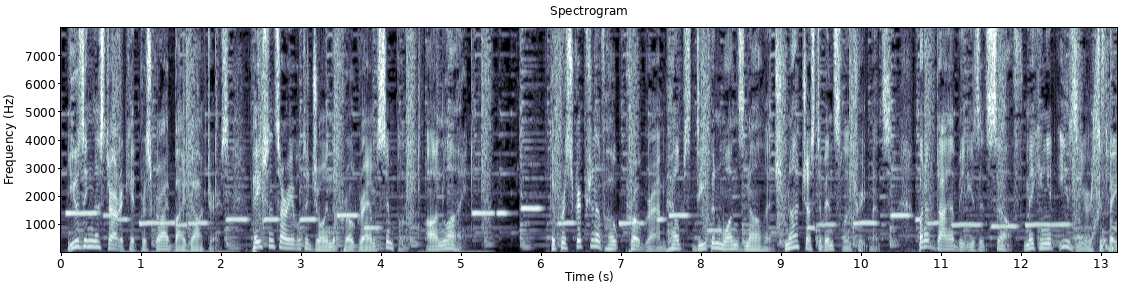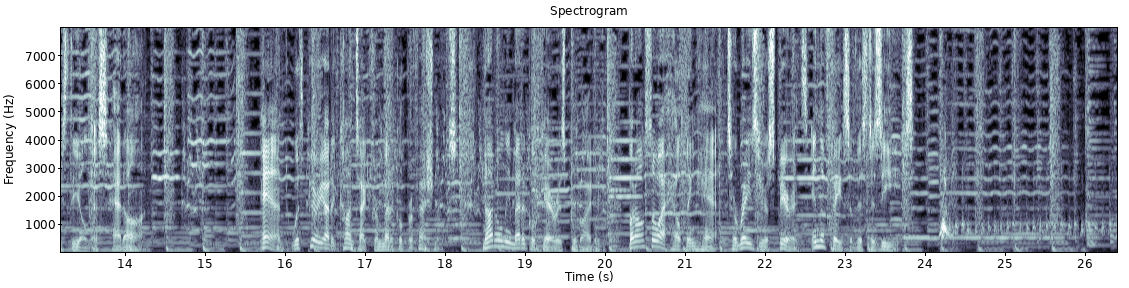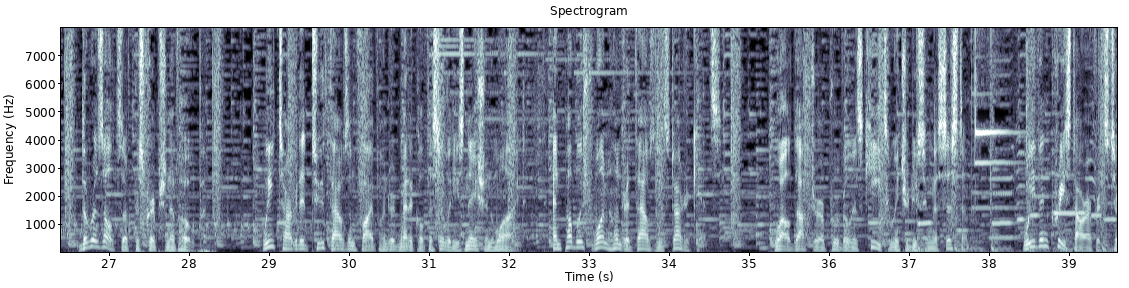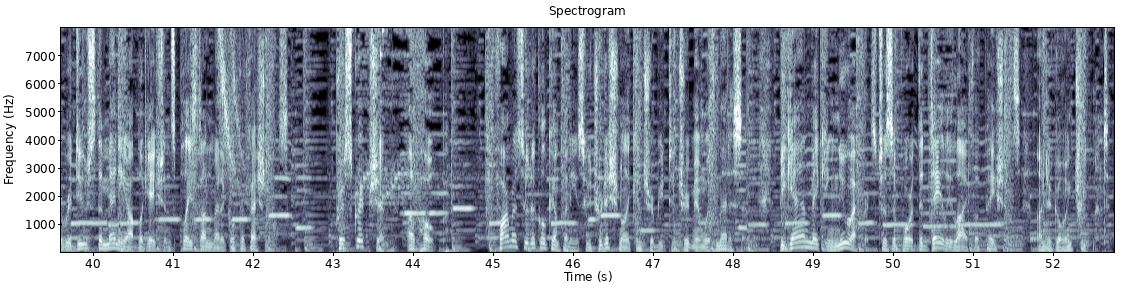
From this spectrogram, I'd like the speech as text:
Using the starter kit prescribed by doctors, patients are able to join the program simply online. The Prescription of Hope program helps deepen one's knowledge not just of insulin treatments, but of diabetes itself, making it easier to face the illness head on. And with periodic contact from medical professionals, not only medical care is provided, but also a helping hand to raise your spirits in the face of this disease. The results of Prescription of Hope. We targeted 2,500 medical facilities nationwide and published 100,000 starter kits. While doctor approval is key to introducing the system, we've increased our efforts to reduce the many obligations placed on medical professionals. Prescription of Hope. Pharmaceutical companies who traditionally contribute to treatment with medicine began making new efforts to support the daily life of patients undergoing treatment.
